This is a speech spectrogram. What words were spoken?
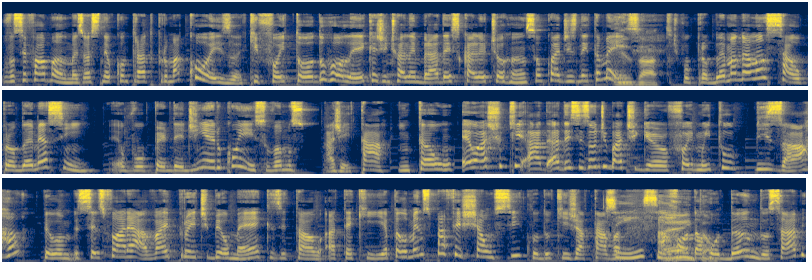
você fala, mano, mas eu assinei o contrato por uma coisa, que foi todo o rolê que a gente vai lembrar da Scarlett Johansson com a Disney também. Exato. Tipo, o problema não é lançar, o problema é assim, eu vou perder dinheiro com isso, vamos ajeitar? Então, eu acho que a, a decisão de Batgirl foi muito bizarra, pelo, se eles falarem, ah, vai pro HBO Max e tal, até que ia, pelo menos pra fechar um ciclo do que já tava Sim, sim. a É, roda então. rodando, sabe?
